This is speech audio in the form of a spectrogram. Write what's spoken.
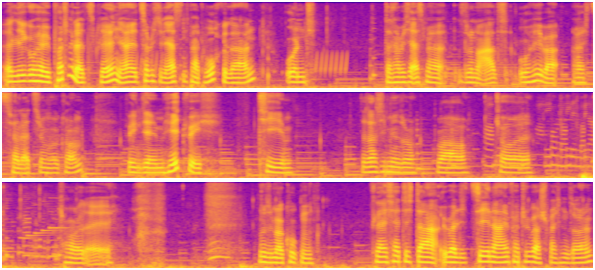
Äh, Lego Harry Potter Let's Play. Ja, jetzt habe ich den ersten Part hochgeladen und dann habe ich erstmal so eine Art Urheberrechtsverletzung bekommen. Wegen dem Hedwig-Team. Da dachte ich mir so, wow, toll. Toll, ey. Muss ich mal gucken. Vielleicht hätte ich da über die Szene einfach drüber sprechen sollen.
